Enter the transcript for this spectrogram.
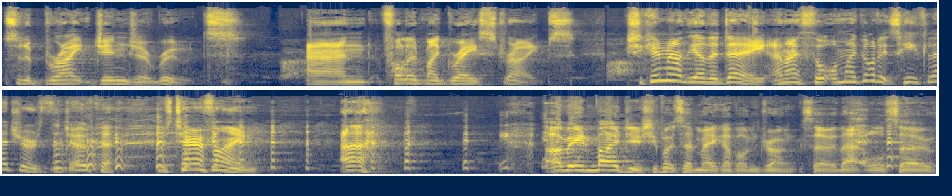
sort of bright ginger roots, and followed by grey stripes. She came out the other day, and I thought, oh my god, it's Heath Ledger as the Joker. it was terrifying. Uh, I mean, mind you, she puts her makeup on drunk, so that also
